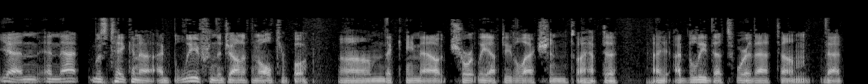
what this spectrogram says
Yeah, and, and that was taken, uh, I believe, from the Jonathan Alter book um, that came out shortly after the election. So I have to, I, I believe that's where that um, that,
